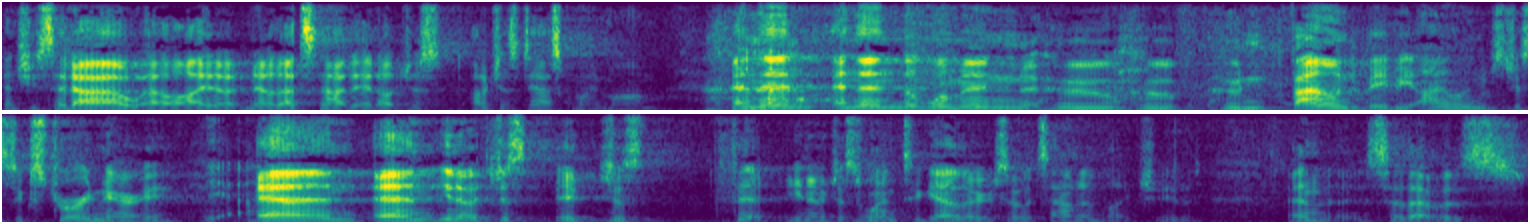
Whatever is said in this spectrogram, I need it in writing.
and she said, oh, well, I don't know, that's not it. I'll just, I'll just ask my mom. And then, and then the woman who, who, who found Baby Island was just extraordinary. Yeah. And, and you know, it just, it just fit, you know, just went together. So it sounded like she was, and so that was,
